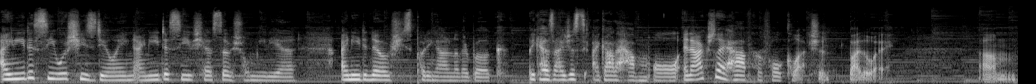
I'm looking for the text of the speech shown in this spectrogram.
I need to see what she's doing. I need to see if she has social media. I need to know if she's putting out another book because I just, I gotta have them all. And actually, I have her full collection, by the way. Um,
